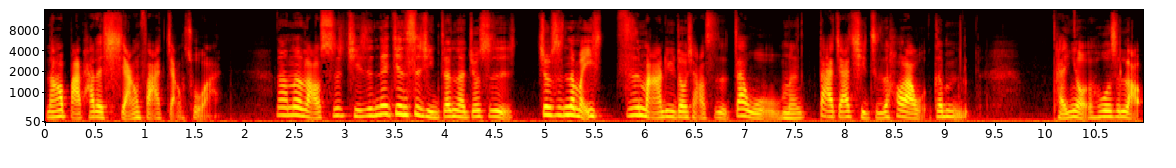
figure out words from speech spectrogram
然后把他的想法讲出来。那那老师其实那件事情真的就是就是那么一芝麻绿豆小事，在我们大家其实后来我跟朋友或是老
